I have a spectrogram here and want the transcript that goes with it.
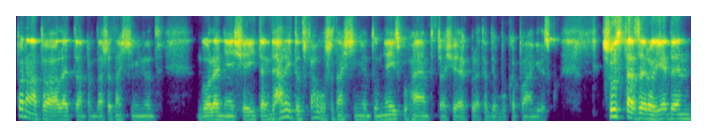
pora na toaletę, prawda, 16 minut golenie się i tak dalej, to trwało 16 minut u mnie i słuchałem w tym czasie akurat audiobooka po angielsku. 6.01,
